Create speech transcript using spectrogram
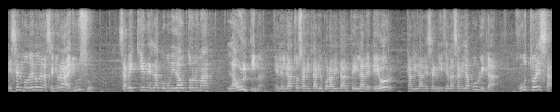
es el modelo de la señora Ayuso. ¿Sabéis quién es la comunidad autónoma la última en el gasto sanitario por habitante y la de peor calidad de servicio en la sanidad pública? Justo esa.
